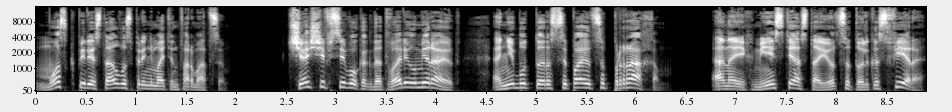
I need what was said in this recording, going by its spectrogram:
Мозг перестал воспринимать информацию. Чаще всего, когда твари умирают, они будто рассыпаются прахом, а на их месте остается только сфера.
